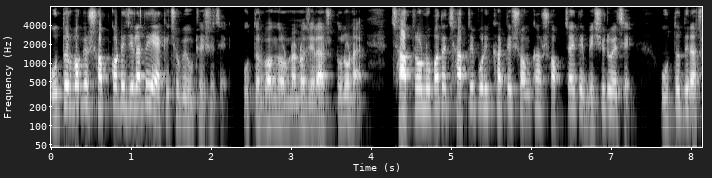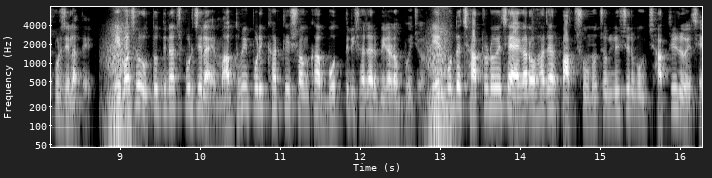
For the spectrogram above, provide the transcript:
উত্তরবঙ্গের সবকটি জেলাতেই একই ছবি উঠে এসেছে। উত্তরবঙ্গের অন্যান্য জেলার তুলনায় ছাত্র অনুপাতে ছাত্রী পরীক্ষার্থীর সংখ্যা সবচাইতে বেশি রয়েছে উত্তর দিনাজপুর জেলাতে। এবছর উত্তর দিনাজপুর জেলায় মাধ্যমিক পরীক্ষার্থীর সংখ্যা বত্রিশ হাজার বিরানব্বই জন। এর মধ্যে ছাত্র রয়েছে এগারো হাজার পাঁচশো উনচল্লিশ জন এবং ছাত্রী রয়েছে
